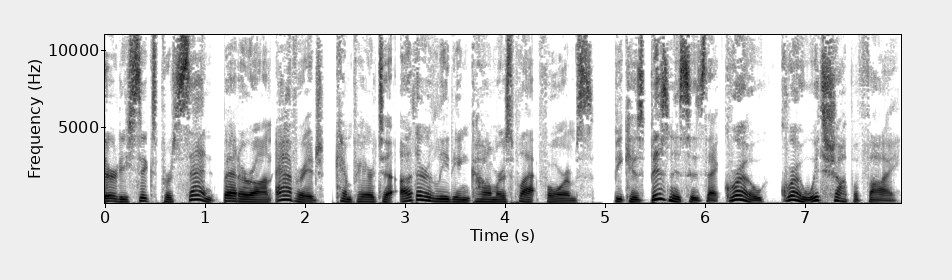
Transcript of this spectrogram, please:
36% better on average compared to other leading commerce platforms because businesses that grow grow with Shopify.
